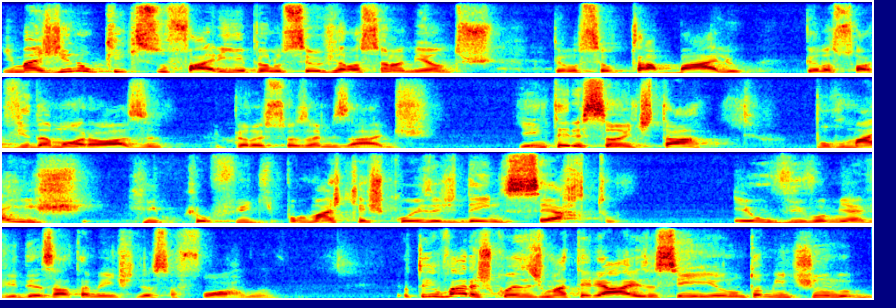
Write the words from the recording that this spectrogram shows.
Imagina o que isso faria pelos seus relacionamentos, pelo seu trabalho, pela sua vida amorosa e pelas suas amizades. E é interessante, tá? Por mais rico que eu fique, por mais que as coisas deem certo, eu vivo a minha vida exatamente dessa forma. Eu tenho várias coisas materiais, assim, eu não estou mentindo.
